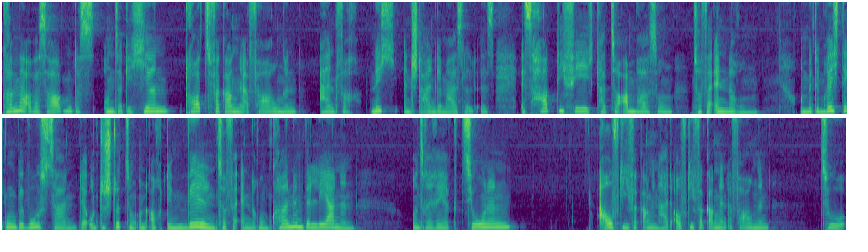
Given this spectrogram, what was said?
können wir aber sagen, dass unser Gehirn trotz vergangener Erfahrungen einfach nicht in Stein gemeißelt ist. Es hat die Fähigkeit zur Anpassung, zur Veränderung. Und mit dem richtigen Bewusstsein, der Unterstützung und auch dem Willen zur Veränderung können wir lernen, unsere Reaktionen auf die Vergangenheit, auf die vergangenen Erfahrungen zu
